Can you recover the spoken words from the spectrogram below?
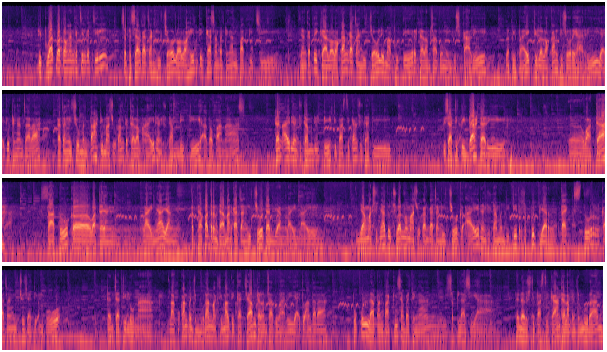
Dibuat potongan kecil-kecil sebesar kacang hijau, lolohin 3 sampai dengan 4 biji. Yang ketiga, lolohkan kacang hijau 5 butir dalam satu minggu sekali. Lebih baik diloloskan di sore hari, yaitu dengan cara kacang hijau mentah dimasukkan ke dalam air yang sudah mendidih atau panas. Dan air yang sudah mendidih dipastikan sudah di bisa dipindah dari e, wadah satu ke wadah yang lainnya yang terdapat rendaman kacang hijau dan yang lain-lain. Yang maksudnya tujuan memasukkan kacang hijau ke air yang sudah mendidih tersebut biar tekstur kacang hijau jadi empuk dan jadi lunak. Lakukan penjemuran maksimal 3 jam dalam satu hari yaitu antara pukul 8 pagi sampai dengan 11 siang. Dan harus dipastikan dalam penjemuran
